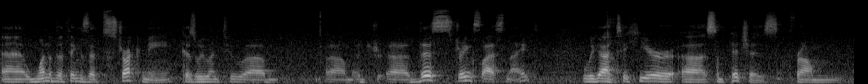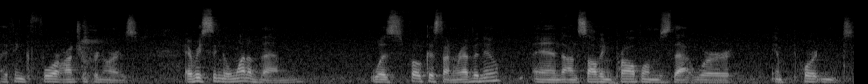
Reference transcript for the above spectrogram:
Uh, one of the things that struck me, because we went to um, um, a, uh, this drinks last night, we got to hear uh, some pitches from, I think, four entrepreneurs. Every single one of them was focused on revenue and on solving problems that were important,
